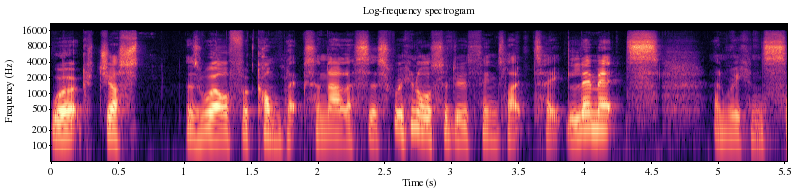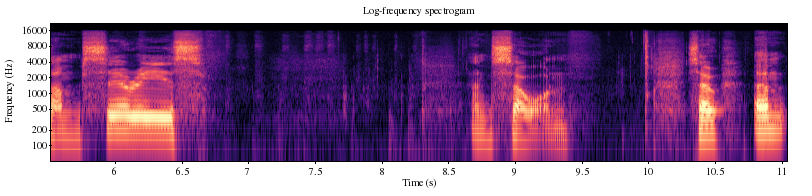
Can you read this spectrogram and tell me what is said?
work just as well for complex analysis. We can also do things like take limits and we can sum series and so on. So um,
